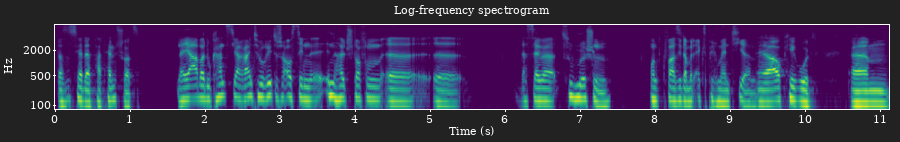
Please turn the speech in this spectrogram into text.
Das ist ja der Patentschutz. Naja, aber du kannst ja rein theoretisch aus den äh, Inhaltsstoffen äh, äh, das selber zumischen und quasi damit experimentieren. Ja, okay, gut. Ähm,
